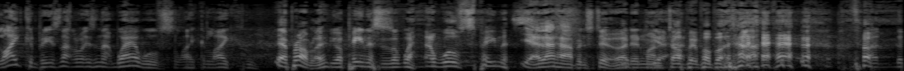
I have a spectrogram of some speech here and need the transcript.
Lichen, isn't that, isn't that werewolves? Like, like Yeah, probably. your penis is a werewolf's penis. Yeah, that happens too. I didn't want Yeah. to tell people about that. Uh, the,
